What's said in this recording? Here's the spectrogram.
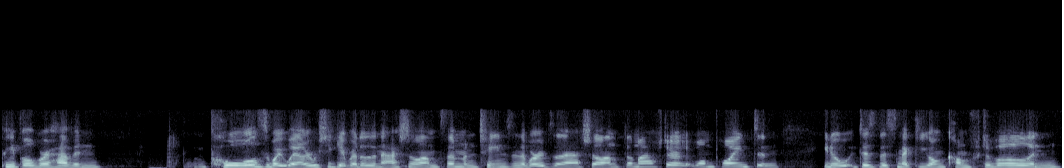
people were having polls about whether we should get rid of the national anthem and changing the words of the national anthem after at one point and you know does this make you uncomfortable? And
